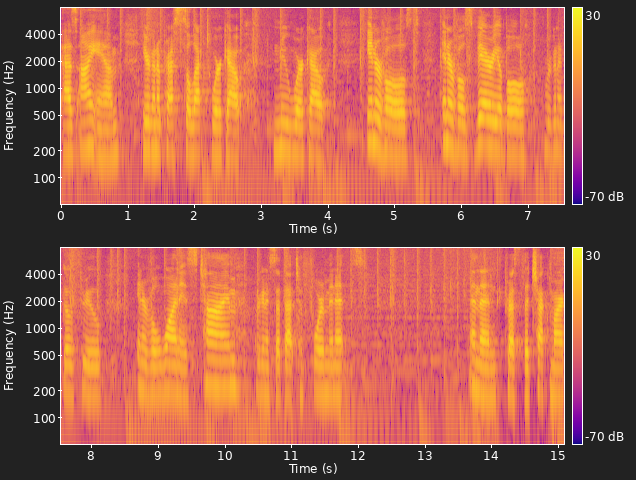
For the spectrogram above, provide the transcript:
as I am, you're gonna press select workout, new workout, intervals, intervals variable. We're gonna go through interval one is time. We're gonna set that to four minutes. And then press the check mark,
